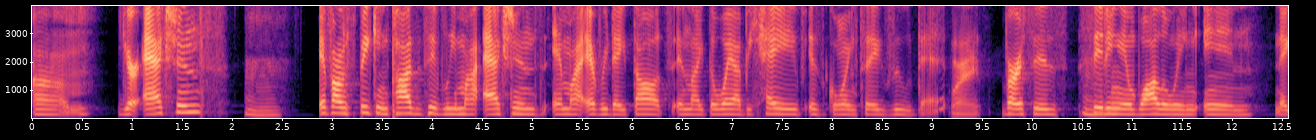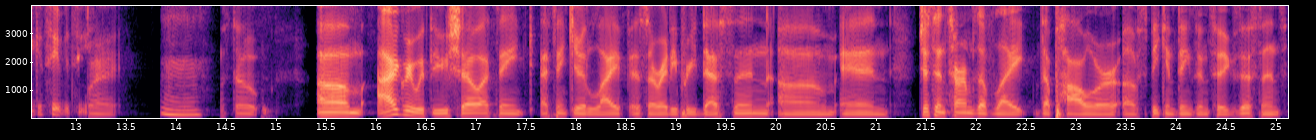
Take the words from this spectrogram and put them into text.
um, your actions, Mhm. if I'm speaking positively, my actions and my everyday thoughts and like the way I behave is going to exude that Right. versus sitting and wallowing in negativity. Right. Mm-hmm. That's dope. Um, I agree with you, Shell. I think I think your life is already predestined. Um, and just in terms of like the power of speaking things into existence,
